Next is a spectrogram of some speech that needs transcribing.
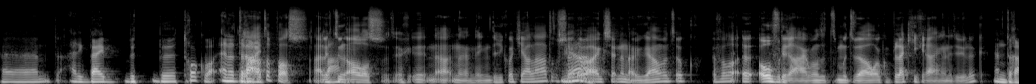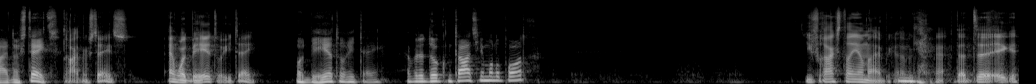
eh, eigenlijk bij be- betrokken was. En het draait. Later pas. Eigenlijk Later. toen alles, nou, nou, ik denk drie kwart jaar later of zo, Ja. we eigenlijk zeiden, nou, nu gaan we het ook even overdragen. Want het moet wel ook een plekje krijgen natuurlijk. En het draait nog steeds. Het draait nog steeds. En wordt beheerd door IT. Wordt beheerd door IT. Hebben we de documentatie helemaal op orde? Die vraag stel je aan mij, begrijp ik. Ja. dat, ik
